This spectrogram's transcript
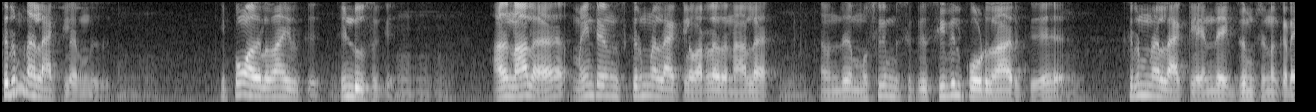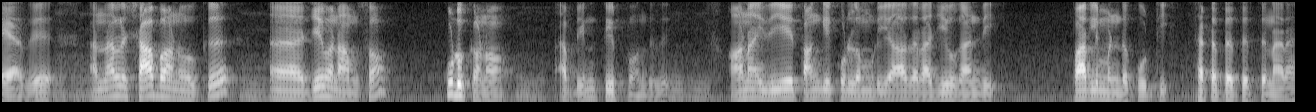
கிரிமினல் ஆக்டில் இருந்தது. இப்போவும் அதில் தான் இருக்குது ஹிந்துஸுக்கு அதனால் மெயின்டெனன்ஸ் கிரிமினல் ஆக்டில் வர்றதுனால வந்து முஸ்லீம்ஸுக்கு சிவில் கோடு தான் இருக்குது கிரிமினல் ஆக்டில் எந்த எக்ஸம்ஷனும் கிடையாது. அதனால் ஷாபானுவுக்கு ஜீவனாம்சம் கொடுக்கணும் அப்படின்னு தீர்ப்பு வந்தது. ஆனால் இதையே தாங்கிக் கொள்ள முடியாத ராஜீவ் காந்தி பார்லிமெண்ட்டை கூட்டி சட்டத்தை திருத்தினாரா?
